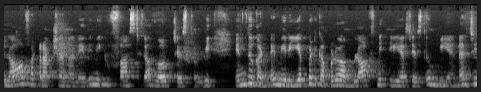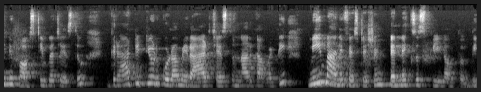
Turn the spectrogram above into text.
లా ఆఫ్ అట్రాక్షన్ అనేది మీకు ఫాస్ట్‌గా వర్క్ చేస్తుంది. ఎందుకంటే మీరు ఎప్పటికప్పుడు ఆ బ్లాక్స్‌ని క్లియర్ చేస్తూ, మీ ఎనర్జీని పాజిటివ్‌గా చేస్తూ, గ్రాటిట్యూడ్ కూడా మీరు యాడ్ చేస్తున్నారు కాబట్టి, మీ మేనిఫెస్టేషన్ 10 ఎక్స్ స్పీడ్ అవుతుంది.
